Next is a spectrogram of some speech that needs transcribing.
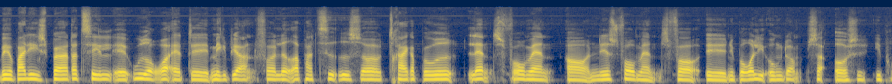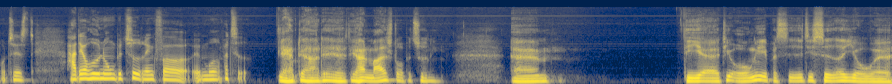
vil jeg bare lige spørge dig til, øh, udover at øh, Mikkel Bjørn forlader partiet, så trækker både landsformand og næstformand for øh, Nyborgerlig Ungdom så også i protest. Har det overhovedet nogen betydning for øh, moderpartiet? Ja, det har det. Det har en meget stor betydning. Øh, de, øh, de unge i partiet, de sidder jo øh,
